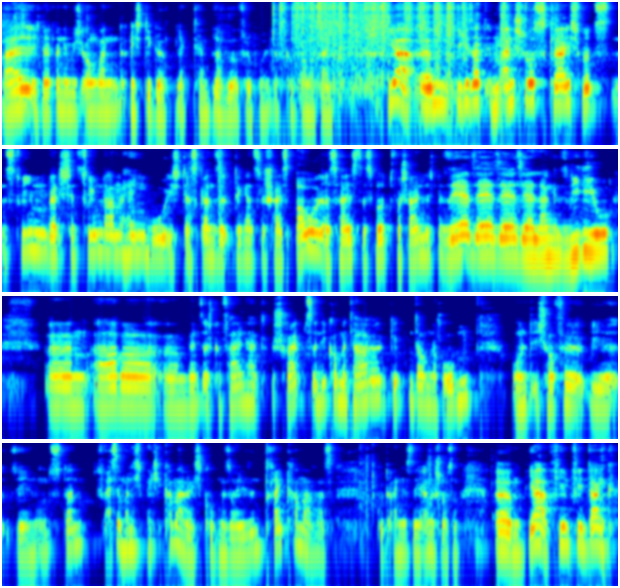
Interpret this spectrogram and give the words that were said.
Weil ich werde mir nämlich irgendwann richtige Black Templar Würfel holen. Das kommt auch noch rein. Ja, ähm, wie gesagt, im Anschluss gleich wird's ein Stream, werde ich den Stream dran hängen, wo ich das ganze, den ganzen Scheiß baue. Das heißt, es wird wahrscheinlich ein sehr, sehr, sehr, sehr langes Video. Ähm, aber ähm, wenn es euch gefallen hat, schreibt es in die Kommentare, gebt einen Daumen nach oben und ich hoffe, wir sehen uns dann. Ich weiß immer nicht, welche Kamera ich gucken soll. Hier sind drei Kameras. Gut, eine ist nicht angeschlossen. Ähm, ja, vielen, vielen Dank.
